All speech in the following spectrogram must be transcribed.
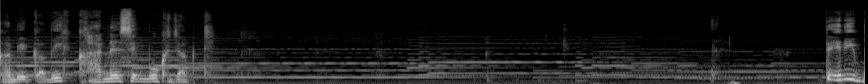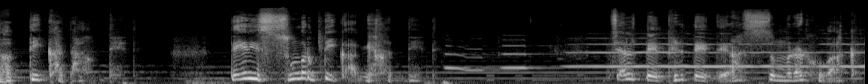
कभी कभी खाने से भूख जगती। तेरी भक्ति का दाम दे दे तेरी स्मृति का ज्ञान दे दे चलते फिरते तेरा स्मरण हुआ करे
